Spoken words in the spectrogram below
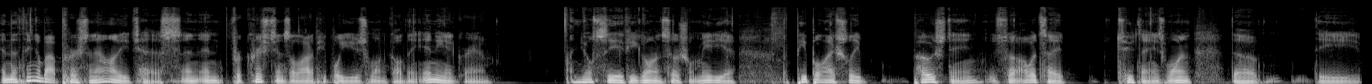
And the thing about personality tests, and, and for Christians, a lot of people use one called the Enneagram. And you'll see if you go on social media, people actually posting. So I would say two things. One, the the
